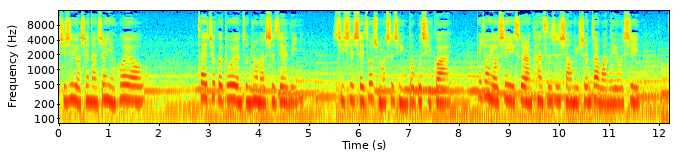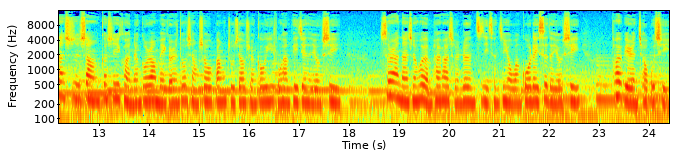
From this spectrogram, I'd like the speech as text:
其实有些男生也会哦。在这个多元尊重的世界里，其实谁做什么事情都不奇怪。变装游戏虽然看似是小女生在玩的游戏，但事实上更是一款能够让每个人都享受帮主角选购衣服和配件的游戏。虽然男生会很害怕承认自己曾经有玩过类似的游戏，怕被别人瞧不起。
